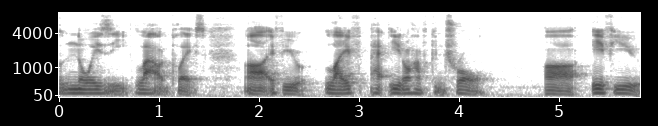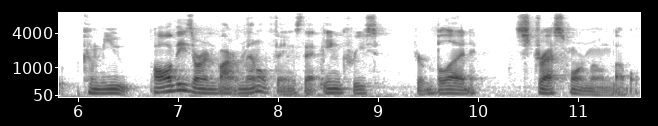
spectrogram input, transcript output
noisy, loud place. Uh, if your life, you don't have control. Uh, if you commute, all these are environmental things that increase your blood stress hormone level.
